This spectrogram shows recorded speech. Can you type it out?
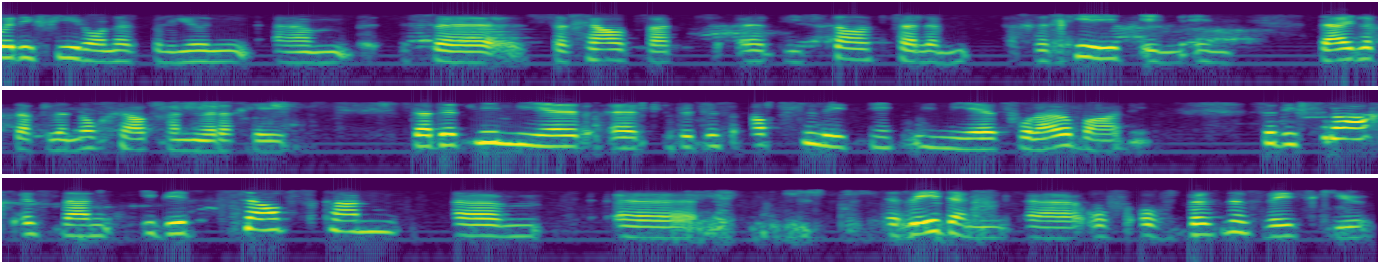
oor die 400 miljoen ehm um, se se geld wat uh, die staat vir hulle gegee het en en duidelik dat hulle nog geld gaan nodig hê. Dat dit nie meer uh, dit is absoluut net nie meer volhoubaar nie. So die vraag is dan, jy weet selfs kan ehm um, uh redding uh of of business rescue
